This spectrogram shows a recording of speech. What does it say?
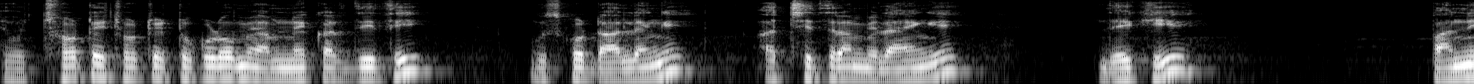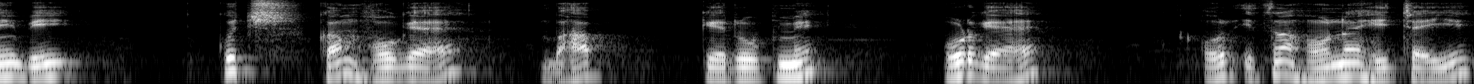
जो छोटे छोटे टुकड़ों में हमने कर दी थी, उसको डालेंगे, अच्छी तरह मिलाएँगे। देखिए, पानी भी कुछ कम हो गया है, भाप के रूप में उड़ गया है और इतना होना ही चाहिए।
